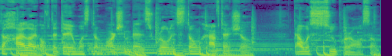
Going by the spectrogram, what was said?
The highlight of the day was the marching band's Rolling Stone halftime show. That was super awesome.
